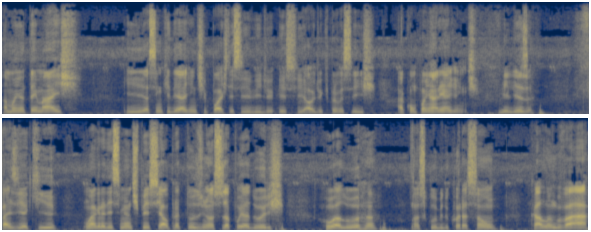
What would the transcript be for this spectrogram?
Amanhã tem mais e assim que der a gente posta esse vídeo, esse áudio aqui para vocês acompanharem a gente. Beleza? Fazia aqui um agradecimento especial para todos os nossos apoiadores, Rua Lurra, nosso clube do coração, Calango Vaá,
